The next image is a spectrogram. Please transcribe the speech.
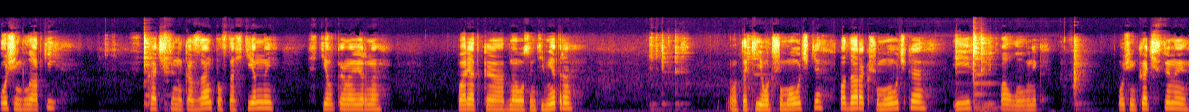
Очень гладкий. Качественный казан, толстостенный. Стелка, наверное, порядка одного сантиметра. Вот такие вот шумовочки в подарок. Шумовочка и половник. Очень качественный,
